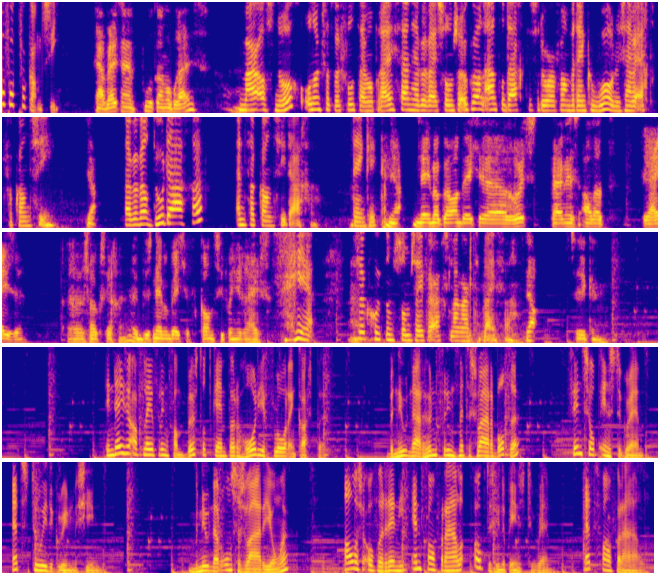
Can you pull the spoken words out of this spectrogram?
of op vakantie? Ja, wij zijn fulltime op reis. Maar alsnog, ondanks dat wij fulltime op reis staan, hebben wij soms ook wel een aantal dagen tussendoor waarvan we denken: wow, nu zijn we echt op vakantie. Ja. We hebben wel doedagen en vakantiedagen, denk ik. Ja, neem ook wel een beetje eh, rust tijdens al het reizen, eh, zou ik zeggen. Eh, Dus neem een beetje vakantie van je reis. ja. Het is ook goed om soms even ergens langer te blijven. Zeker. In deze aflevering van Bus tot Camper hoor je Floor en Casper. Benieuwd naar hun vriend met de zware botten? Vind ze op Instagram, @stewie_the_green_machine. Benieuwd naar onze zware jongen? Alles over Renny en Van Verhalen ook te zien op Instagram, Van Verhalen.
